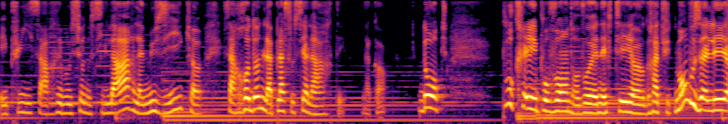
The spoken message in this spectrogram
et puis, ça révolutionne aussi l'art, la musique. Ça redonne la place aussi à la rareté. D'accord? Donc, pour créer, pour vendre vos NFT gratuitement, vous allez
